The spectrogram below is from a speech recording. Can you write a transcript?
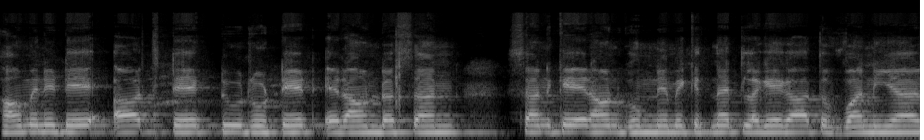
how many day earth take to rotate around the sun sun के अराउंड घूमने में कितना लगेगा? तो वन ईयर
